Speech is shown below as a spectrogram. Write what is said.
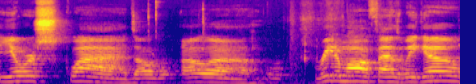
your squads. I'll, I'll uh, read them off as we go.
